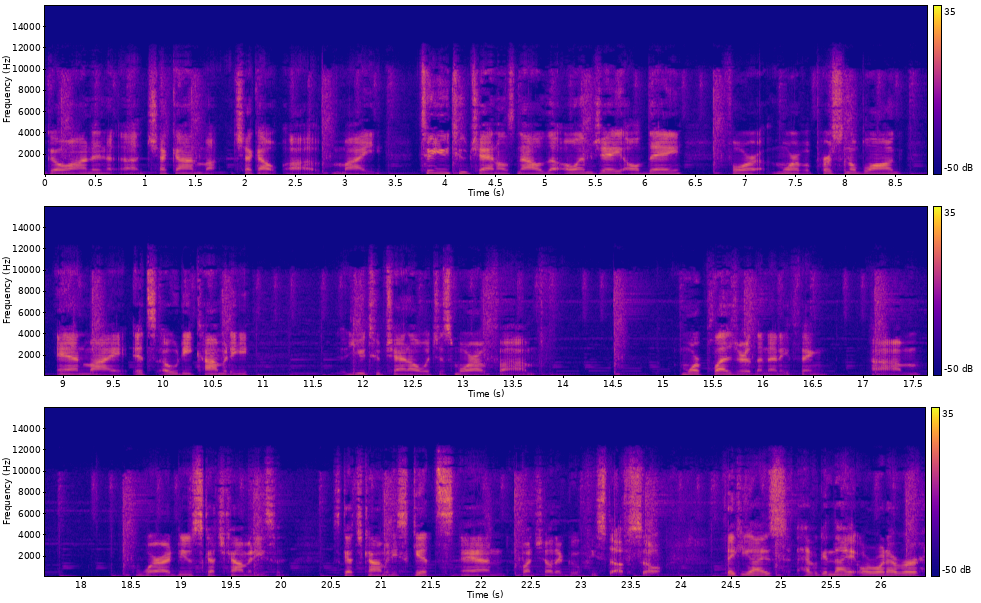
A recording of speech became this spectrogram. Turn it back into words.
go on and uh, check on my, check out uh, my two youtube channels now the omj all day for more of a personal blog and my It's OD Comedy YouTube channel, which is more of um, more pleasure than anything, um, where I do sketch comedies, sketch comedy skits, and a bunch of other goofy stuff. So, thank you guys. Have a good night or whatever,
